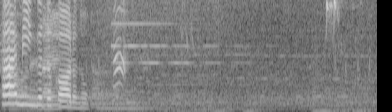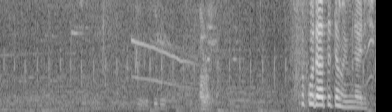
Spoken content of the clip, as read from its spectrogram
タイミングとかあるのかな？あら。そこで当てても意味ないでしょ。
